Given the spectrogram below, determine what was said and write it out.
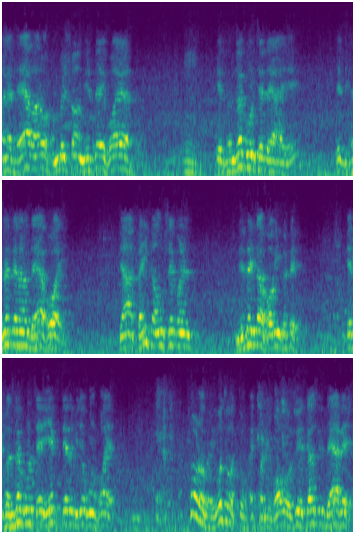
અને દયા વાળો હંમેશા નિર્દય હોય જ. એ ધંધો ગુણ છે દયા એ. જેને તેના દયા હોય ત્યાં કંઈક અંશે પણ નિર્દયતા હોવી ઘટે. એ ધંધો ગુણ છે એક છે બીજો ગુણ હોય. થોડો ભાઈ ઓછો વધતો હોય પણ હોવો જોઈએ ત્યાં સુધી દયા રે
